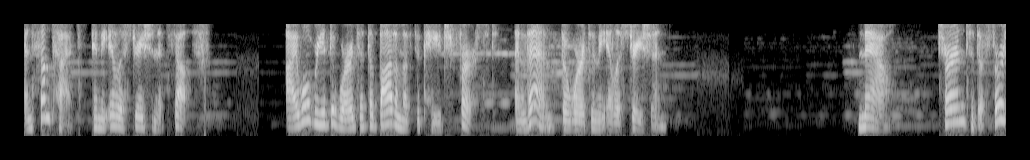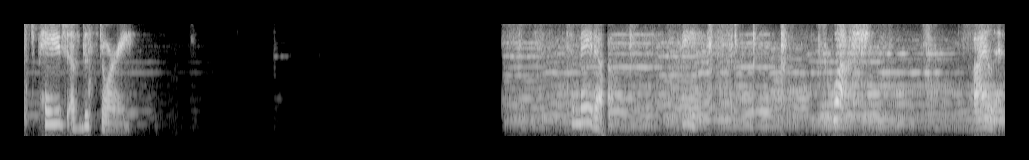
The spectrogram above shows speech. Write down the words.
and sometimes in the illustration itself. I will read the words at the bottom of the page first, and then the words in the illustration. Now, turn to the first page of the story. Tomato, seeds, squash, violet.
